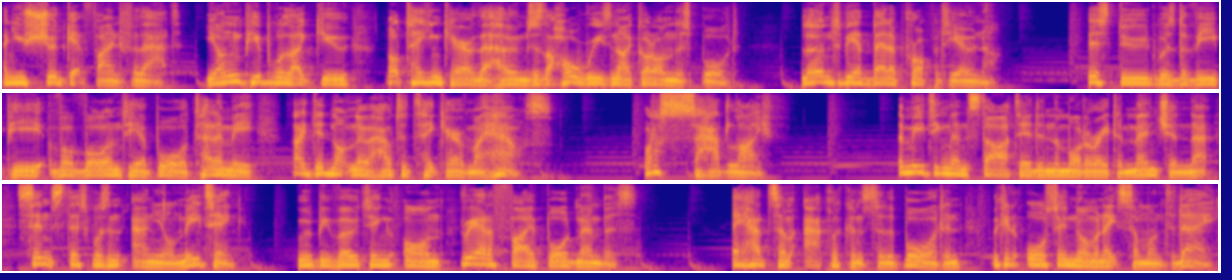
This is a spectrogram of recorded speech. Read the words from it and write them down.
And you should get fined for that. Young people like you not taking care of their homes is the whole reason I got on this board. Learn to be a better property owner. This dude was the VP of a volunteer board telling me that I did not know how to take care of my house. What a sad life. The meeting then started, and the moderator mentioned that since this was an annual meeting, we would be voting on three out of five board members. They had some applicants to the board, and we could also nominate someone today.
